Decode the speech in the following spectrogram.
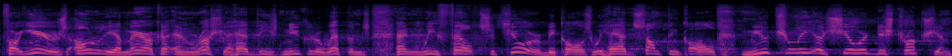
For years, only America and Russia had these nuclear weapons, and we felt secure because we had something called mutually assured destruction.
